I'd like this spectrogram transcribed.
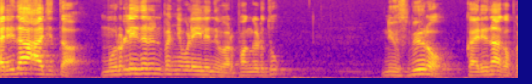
Karitha Ajith Muraleedharan Panjivilayil എന്നിവർ പങ്കെടുത്തു. News bureau Karunagappally.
